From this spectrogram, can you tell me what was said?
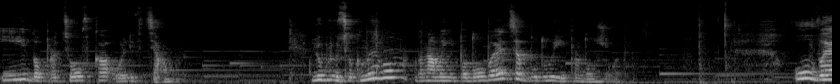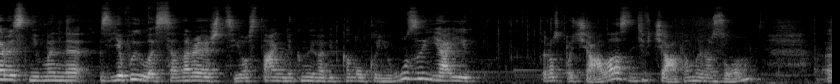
і допрацьовка олівцями. Люблю цю книгу, вона мені подобається, буду її продовжувати. У вересні в мене з'явилася нарешті остання книга від Канока Юзи. Я її розпочала з дівчатами разом. Е,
